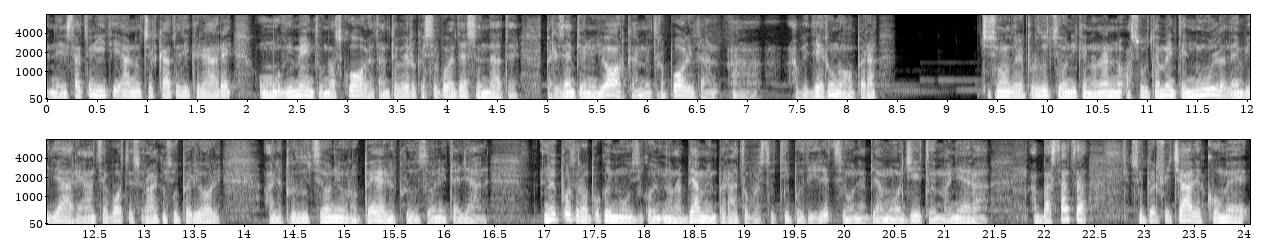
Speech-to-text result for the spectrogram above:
negli Stati Uniti e hanno cercato di creare un movimento, una scuola, tanto è vero che se voi adesso andate per esempio a New York, al Metropolitan, a, a vedere un'opera, ci sono delle produzioni che non hanno assolutamente nulla da invidiare, anzi a volte sono anche superiori alle produzioni europee, alle produzioni italiane. Noi purtroppo con i musical non abbiamo imparato questo tipo di lezioni, abbiamo agito in maniera abbastanza superficiale, come,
